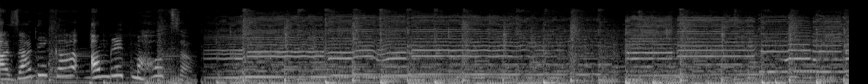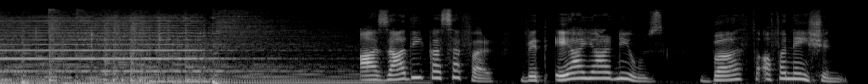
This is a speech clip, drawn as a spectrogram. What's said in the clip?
आजादी का अमृत महोत्सव Azadi Ka Safar with AIR News, Birth of a Nation.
